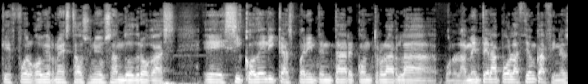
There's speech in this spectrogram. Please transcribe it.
que fue el gobierno de Estados Unidos usando drogas eh, psicodélicas para intentar controlar la, bueno, la mente de la población, que al final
